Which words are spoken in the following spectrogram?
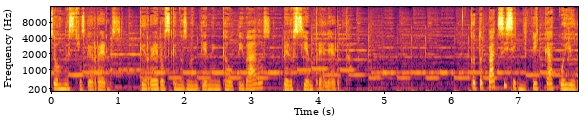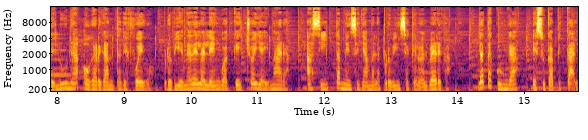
son nuestros guerreros, guerreros que nos mantienen cautivados, pero siempre alerta. Cotopaxi significa cuello de luna o garganta de fuego. Proviene de la lengua quechua y aymara. Así también se llama la provincia que lo alberga. La Tacunga es su capital,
